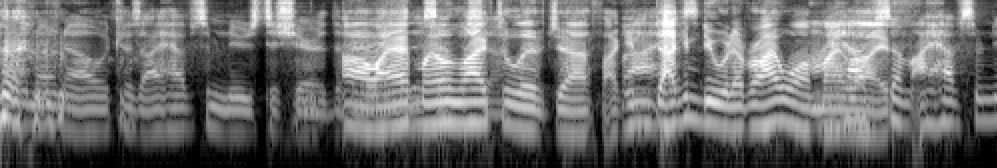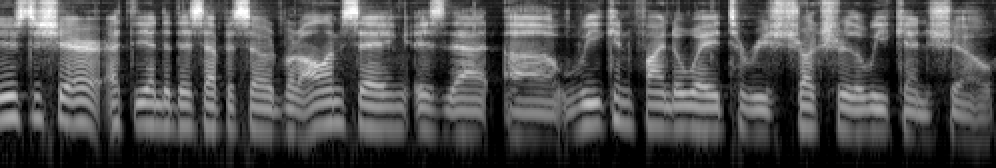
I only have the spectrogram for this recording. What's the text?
no, no, no. Because I have some news to share. At the Oh, I have my own life to live, Jeff. I can I I, can do whatever I want in I my have life. some. I have some news to share at the end of this episode. But all I'm saying is that uh, we can find a way to restructure the weekend show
